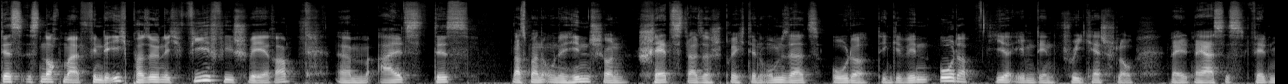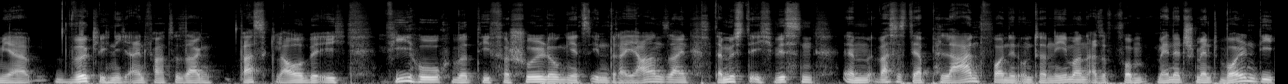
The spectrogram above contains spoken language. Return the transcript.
das ist nochmal, finde ich persönlich, viel, viel schwerer ähm, als das, was man ohnehin schon schätzt, also sprich den Umsatz oder den Gewinn oder hier eben den Free Cashflow. Weil, naja, es ist, fällt mir wirklich nicht einfach zu sagen, was glaube ich, wie hoch wird die Verschuldung jetzt in drei Jahren sein. Da müsste ich wissen, ähm, was ist der Plan von den Unternehmern, also vom Management. Wollen die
